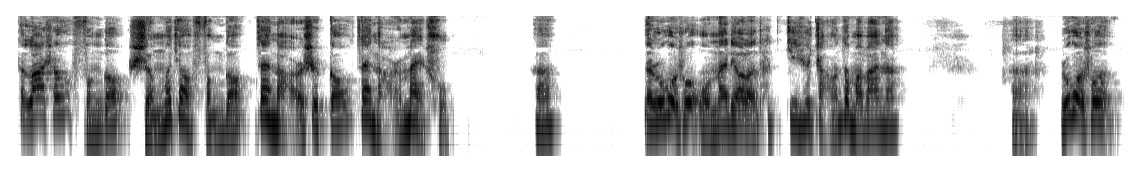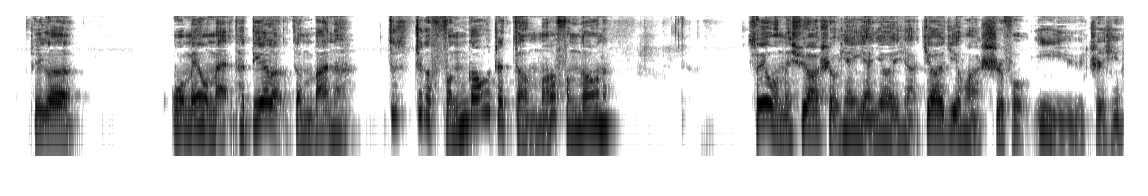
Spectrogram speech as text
它拉升逢高，什么叫逢高？在哪儿是高？在哪儿卖出？啊？那如果说我卖掉了，它继续涨怎么办呢？啊？如果说这个。我没有卖，它跌了怎么办呢？就是这个逢高，这怎么逢高呢？所以我们需要首先研究一下交易计划是否易于执行，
